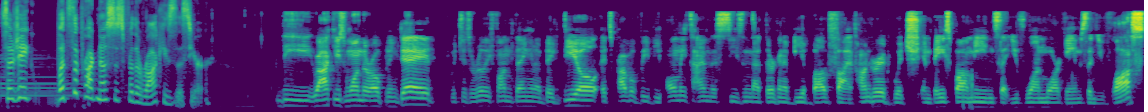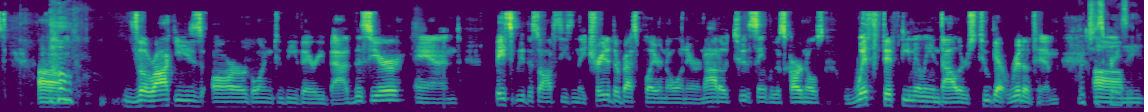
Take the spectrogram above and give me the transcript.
So, Jake, what's the prognosis for the Rockies this year? The Rockies won their opening day, which is a really fun thing and a big deal. It's probably the only time this season that they're going to be above 500, which in baseball means that you've won more games than you've lost. Um, Oh. The Rockies are going to be very bad this year. And basically, this offseason, they traded their best player, Nolan Arenado, to the St. Louis Cardinals with $50 million to get rid of him. Which is crazy.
